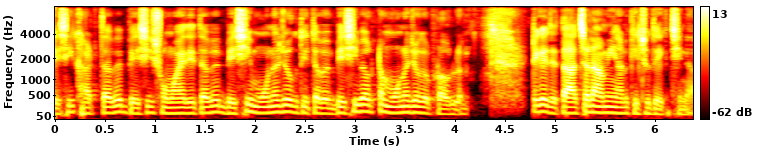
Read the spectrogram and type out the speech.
বেশি খাটতে হবে, বেশি সময় দিতে হবে, বেশি মনোযোগ দিতে হবে বেশিরভাগটা মনোযোগের প্রবলেম ঠিক আছে, তাছাড়া আমি আর কিছু দেখছি না।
